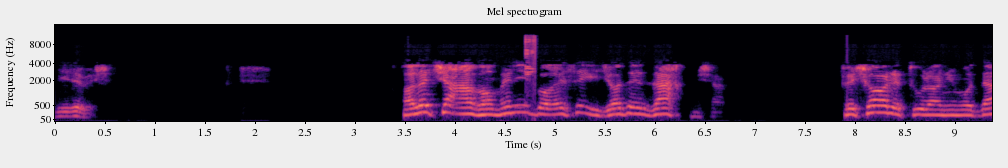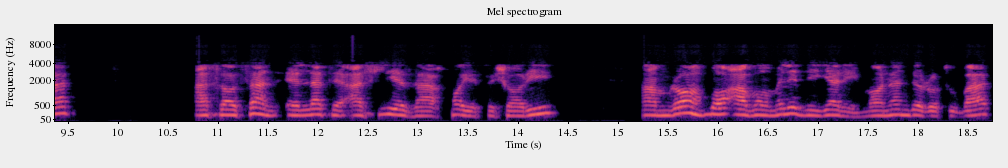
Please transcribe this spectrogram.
دیده بشه. حالا چه عواملی باعث ایجاد زخم میشن؟ فشار طولانی مدت اساسا علت اصلی زخم های فشاری همراه با عوامل دیگری مانند رطوبت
